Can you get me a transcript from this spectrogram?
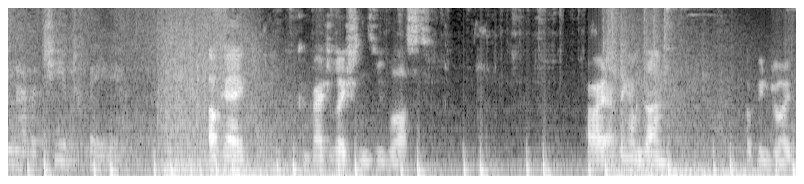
You have achieved failure. Okay, congratulations, we've lost. Alright, I think I'm done. Hope you enjoyed.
